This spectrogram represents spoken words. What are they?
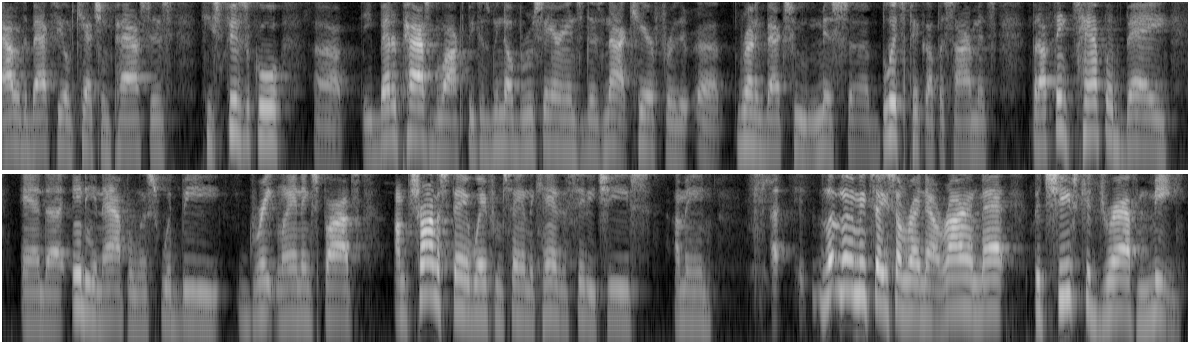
out of the backfield catching passes. He's physical. Uh, he better pass block because we know Bruce Arians does not care for the uh, running backs who miss uh, blitz pickup assignments. But I think Tampa Bay and uh, Indianapolis would be great landing spots. I'm trying to stay away from saying the Kansas City Chiefs. I mean, uh, let, let, me tell you something right now, Ryan, Matt. The Chiefs could draft me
